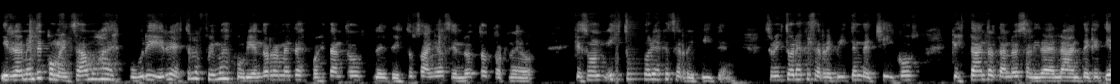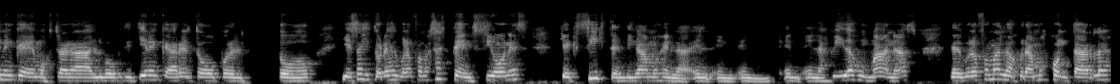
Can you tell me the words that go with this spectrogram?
y realmente comenzamos a descubrir, esto lo fuimos descubriendo realmente después de, tantos, de estos años haciendo estos torneos, que son historias que se repiten. Son historias que se repiten de chicos que están tratando de salir adelante, que tienen que demostrar algo, que tienen que dar el todo por el todo. Y esas historias, de alguna forma, esas tensiones que existen, digamos, en, la, en, en, en, las vidas humanas, de alguna forma logramos contarlas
